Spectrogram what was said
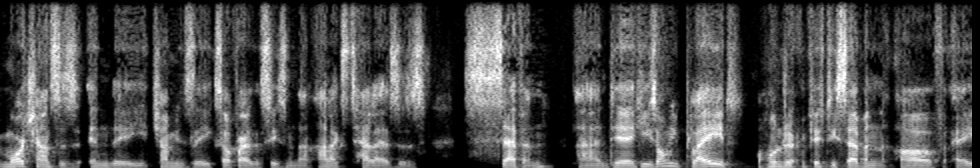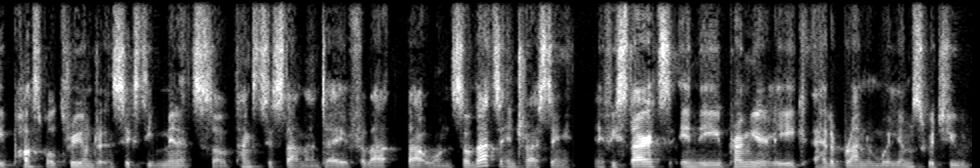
more chances in the Champions League so far this season than Alex Telles' seven, and uh, he's only played 157 of a possible 360 minutes. So thanks to Statman Dave for that that one. So that's interesting. If he starts in the Premier League ahead of Brandon Williams, which you would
